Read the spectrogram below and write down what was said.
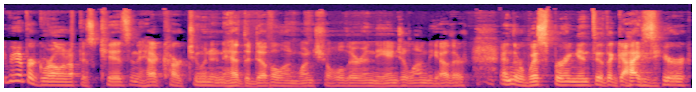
have you ever grown up as kids and they had a cartoon and they had the devil on one shoulder and the angel on the other, and they're whispering into the guy's ear.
